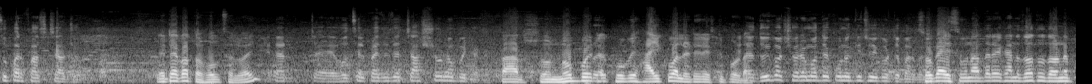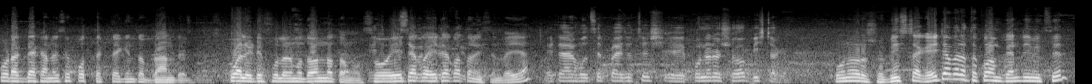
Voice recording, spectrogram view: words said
সুপার ফাস্ট চার্জ হবে। এটা কত হোলসেল ভাই? এটার হোলসেল প্রাইস হচ্ছে চারশো নব্বই টাকা। চারশো নব্বইটা খুবই হাই কোয়ালিটির একটি প্রোডাক্ট দুই বছরের মধ্যে কোনো কিছুই করতে পারবে সো গাইস ওনাদের এখানে যত ধরনের প্রোডাক্ট দেখানো হয়েছে প্রত্যেকটাই কিন্তু ব্র্যান্ডেড কোয়ালিটি ফুলের মধ্যে অন্যতম। সো এটা এটা কত নিচ্ছেন ভাইয়া? এটার হোলসেল প্রাইস হচ্ছে পনেরোশো বিশ টাকা। পনেরোশো বিশ টাকা। এটা বেলা তো কম রিমিক্সের quality-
